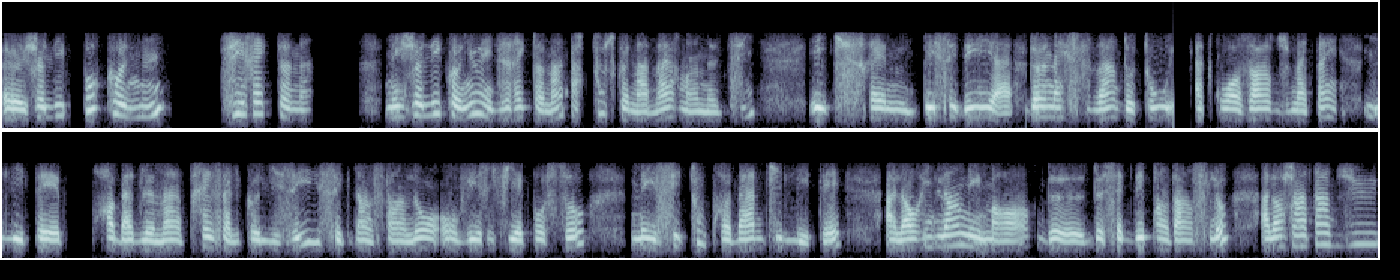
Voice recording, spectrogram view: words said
Euh, je l'ai pas connu directement, mais je l'ai connu indirectement par tout ce que ma mère m'en a dit et qui serait décédé d'un accident d'auto à 3 heures du matin. Il était probablement très alcoolisé. C'est que dans ce temps-là, on vérifiait pas ça, mais c'est tout probable qu'il l'était. Alors, il en est mort de, cette dépendance-là. Alors, j'ai entendu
